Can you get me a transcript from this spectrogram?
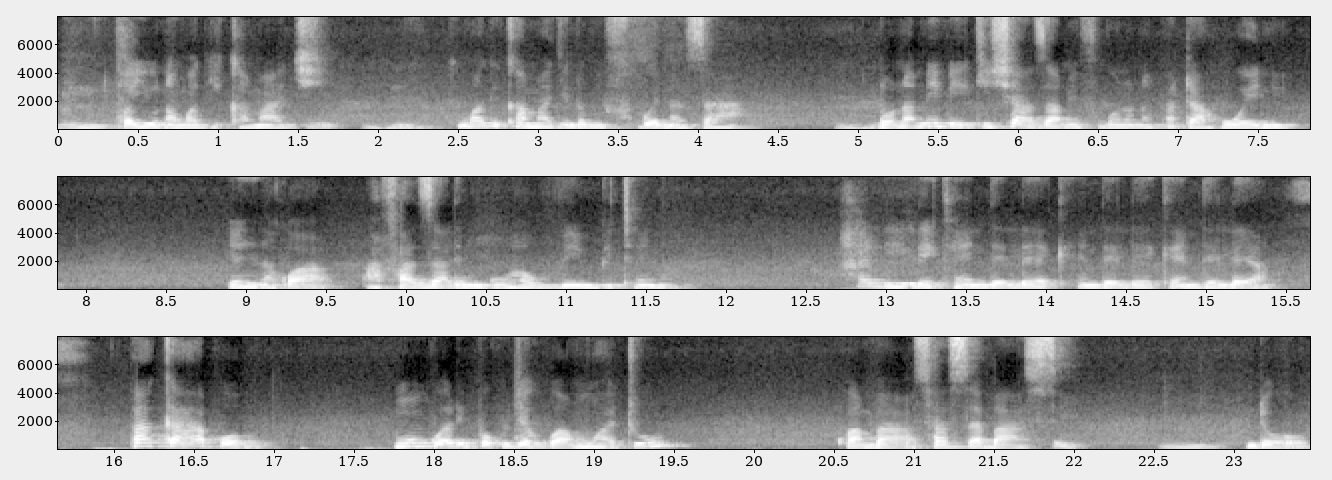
Mm. kwa hiyo unamwagika maji. mm -hmm. mwagika maji ndo mifugo inazaa. Ndo na mimi ikishazaa mifugo ndo napata ahueni. yani nakuwa afadhali mguu hauvimbi tena. Hali ile ikaendelea ikaendelea ikaendelea mpaka hapo Mungu alipokuja kuamua tu kwamba sasa basi Mm. ndo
